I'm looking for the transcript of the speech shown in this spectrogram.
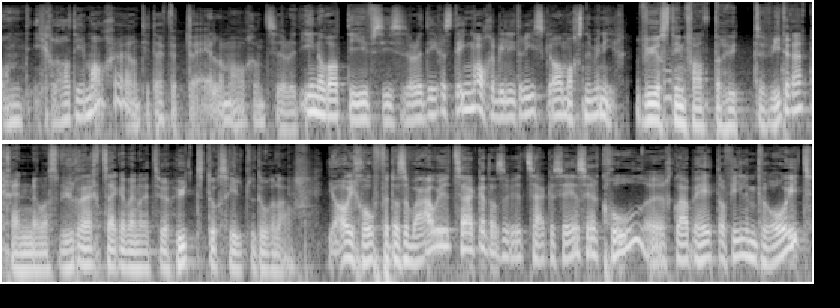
Und ich lasse die machen. Und die dürfen Fehler machen. Und sie sollen innovativ sein. Sie sollen ihr Ding machen. Weil in 30 Jahren mache es nicht mehr ich. Würdest du deinen Vater heute wiedererkennen? Was würde er sagen, wenn er jetzt heute durchs Hiltel durchläuft? Ja, ich hoffe, dass er auch würde sagen. Also ich würde sagen, sehr, sehr cool. Äh, ich glaube, er hat da viel Freude.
